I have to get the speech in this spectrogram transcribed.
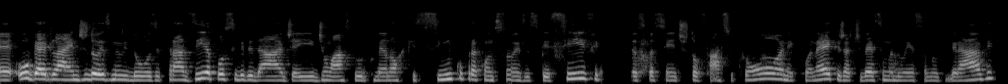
É, o guideline de 2012 trazia a possibilidade aí de um ácido úrico menor que 5 para condições específicas, pacientes estofácio crônico, né, que já tivesse uma doença muito grave,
